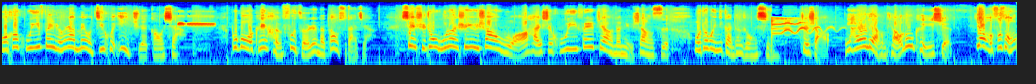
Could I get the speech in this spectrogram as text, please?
我和胡一菲仍然没有机会一决高下。不过，我可以很负责任地告诉大家，现实中无论是遇上我还是胡一菲这样的女上司，我都为你感到荣幸。至少，你还有两条路可以选：要么服从，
